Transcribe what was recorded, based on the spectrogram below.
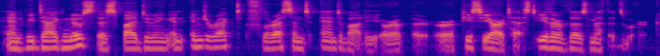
And we diagnose this by doing an indirect fluorescent antibody or a, or a PCR test. Either of those methods work.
